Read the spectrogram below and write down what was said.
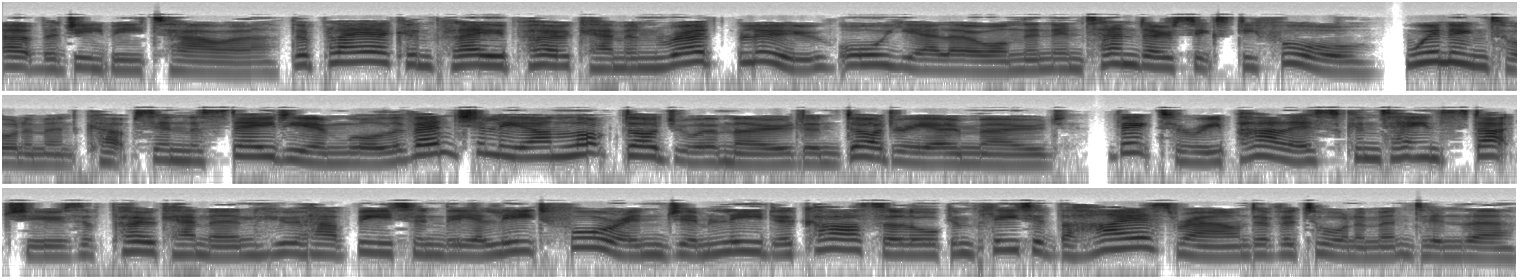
At the GB Tower, the player can play Pokémon Red, Blue, or Yellow on the Nintendo 64. Winning tournament cups in the stadium will eventually unlock Doduo mode and Dodrio mode. Victory Palace contains statues of Pokémon who have beaten the Elite Four in Gym Leader Castle or completed the highest round of a tournament in the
